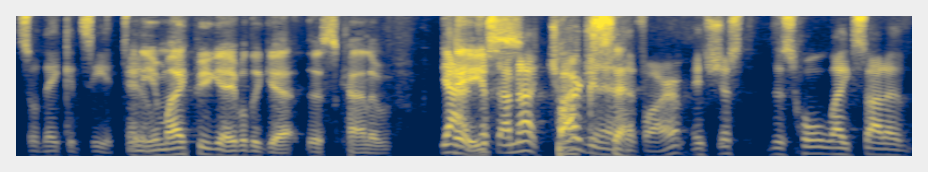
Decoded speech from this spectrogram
so they can see it too. And you might be able to get this kind of Yeah, I'm, just, I'm not charging it that far. It's just this whole like sort of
